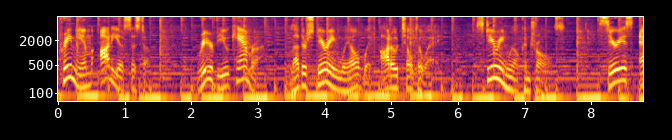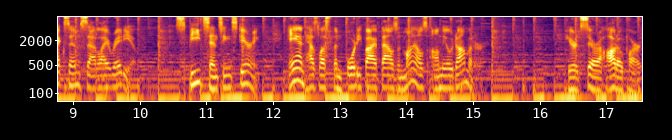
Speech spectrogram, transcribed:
premium audio system, rear view camera, leather steering wheel with auto tilt away, steering wheel controls, Sirius XM satellite radio, speed sensing steering, and has less than 45,000 miles on the odometer. Here at Serra Auto Park,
